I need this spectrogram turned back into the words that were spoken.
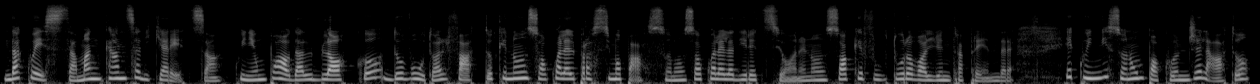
da questa mancanza di chiarezza, quindi un po' dal blocco dovuto al fatto che non so qual è il prossimo passo, non so qual è la direzione, non so che futuro voglio intraprendere e quindi sono un po' congelato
